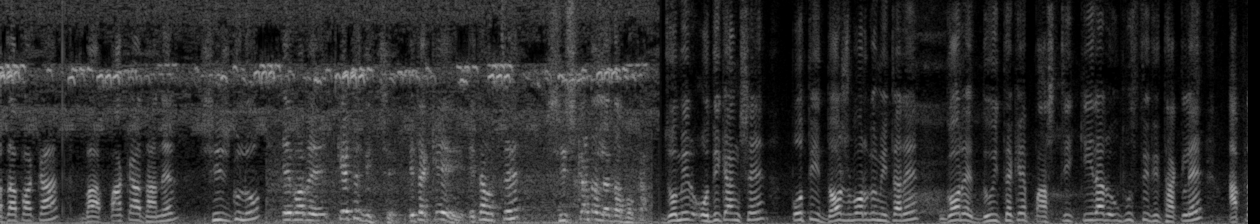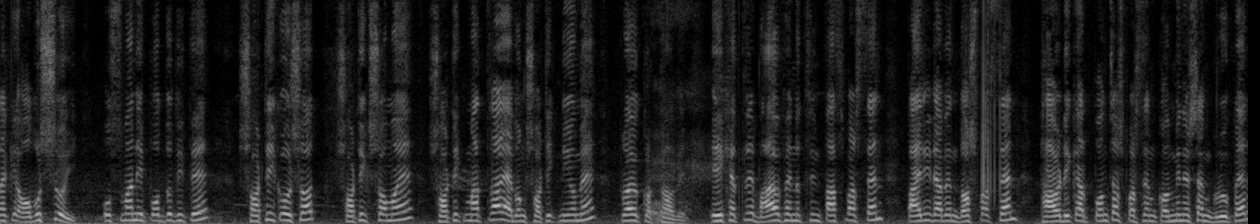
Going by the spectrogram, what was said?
আদা পাকা বা পাকা ধানের শীষগুলো এভাবে কেটে দিচ্ছে। এটা কে? এটা হচ্ছে শীষ কাটা লেদা পোকা। জমির অধিকাংশে প্রতি দশ বর্গ মিটারে গড়ে দুই থেকে পাঁচটি কিরার উপস্থিতি থাকলে আপনাকে অবশ্যই ওসমানী পদ্ধতিতে সঠিক ঔষধ, সঠিক সময়ে, সঠিক মাত্রায় এবং সঠিক নিয়মে প্রয়োগ করতে হবে। এই ক্ষেত্রে বায়োফেনোথ্রিন পাঁচ পার্সেন্ট পাইরিডাবেন দশ পার্সেন্ট থায়োডিকার পঞ্চাশ পার্সেন্ট কম্বিনেশন গ্রুপের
